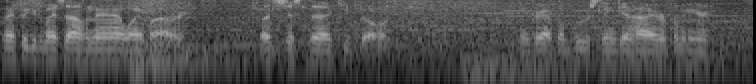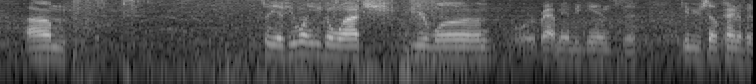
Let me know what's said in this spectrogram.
And I figured to myself, nah, why bother? Let's just uh, keep going. And grab the boost and get higher from here. Um, so yeah, if you want, you can watch Year One or Batman Begins to give yourself kind of a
